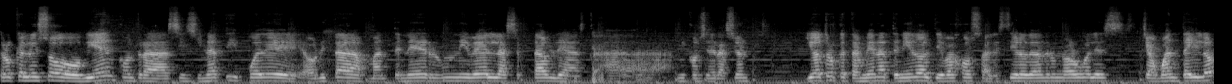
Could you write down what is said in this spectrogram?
creo que lo hizo bien contra Cincinnati, puede ahorita mantener un nivel aceptable hasta a mi consideración. Y otro que también ha tenido altibajos al estilo de Andrew Norwell es Jawan Taylor.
